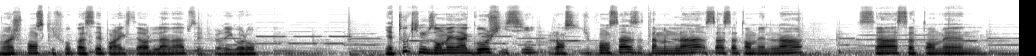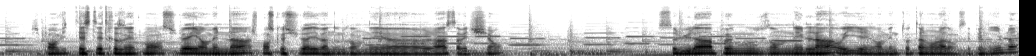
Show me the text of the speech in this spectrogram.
Moi, je pense qu'il faut passer par l'extérieur de la map, c'est plus rigolo. Il y a tout qui nous emmène à gauche ici. Genre, si tu prends ça, ça t'amène là. Ça, ça t'emmène là. Ça, ça t'emmène... J'ai pas envie de tester, très honnêtement. Celui-là, il emmène là. Je pense que celui-là, il va nous emmener euh, là. Ça va être chiant. Celui-là peut nous emmener là. Oui, il emmène totalement là, donc c'est pénible.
